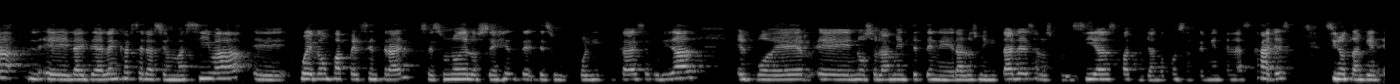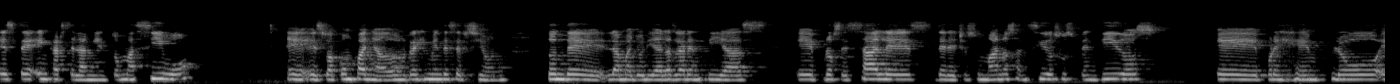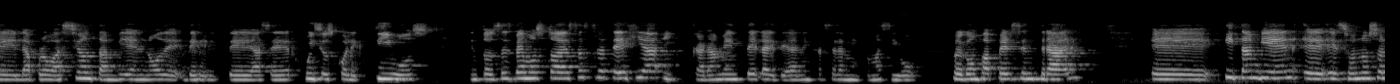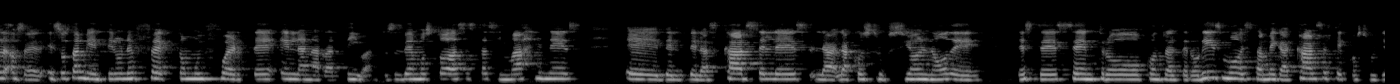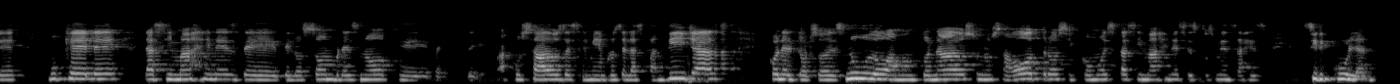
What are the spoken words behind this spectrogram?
eh, la idea de la encarcelación masiva eh, juega un papel central, es uno de los ejes de, de, su política de seguridad el poder eh, no solamente tener a los militares, a los policías patrullando constantemente en las calles, sino también este encarcelamiento masivo, eh, esto acompañado de un régimen de excepción donde la mayoría de las garantías eh, procesales, derechos humanos han sido suspendidos eh, por ejemplo, la aprobación también, ¿no? De, de, hacer juicios colectivos. Entonces vemos toda esta estrategia y claramente la idea del encarcelamiento masivo juega un papel central. Eh, y también eso, no solo, o sea, eso también tiene un efecto muy fuerte en la narrativa. Entonces vemos todas estas imágenes de, de, las cárceles, la, la construcción ¿no? de este centro contra el terrorismo, esta mega cárcel que construye Bukele, las imágenes de, los hombres, ¿no? Que, acusados de ser miembros de las pandillas, con el torso desnudo, amontonados unos a otros, y cómo estas imágenes, estos mensajes circulan.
